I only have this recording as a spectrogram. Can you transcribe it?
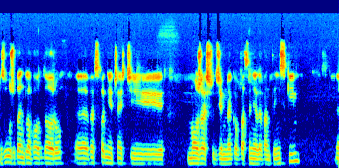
złóż węglowodorów e, we wschodniej części Morza Śródziemnego w basenie lewantyńskim. E,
